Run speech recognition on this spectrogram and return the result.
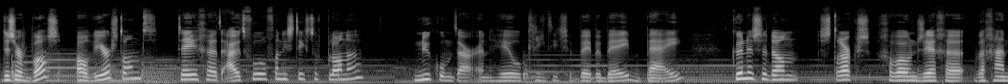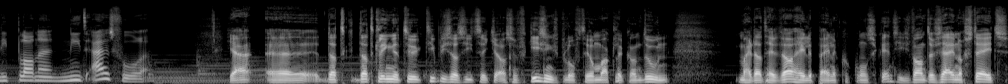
Dus er was al weerstand tegen het uitvoeren van die stikstofplannen. Nu komt daar een heel kritische BBB bij. Kunnen ze dan straks gewoon zeggen: we gaan die plannen niet uitvoeren? Ja, uh, dat, dat klinkt natuurlijk typisch als iets dat je als een verkiezingsbelofte heel makkelijk kan doen. Maar dat heeft wel hele pijnlijke consequenties. Want er zijn nog steeds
